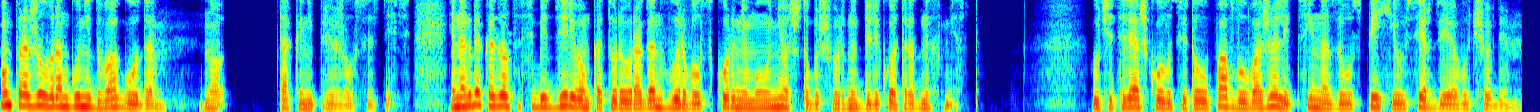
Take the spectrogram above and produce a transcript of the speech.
Он прожил в Рангуне два года, но так и не прижился здесь. Иногда казался себе деревом, которое ураган вырвал с корнем и унес, чтобы швырнуть далеко от родных мест. Учителя школы Святого Павла уважали Тина за успехи и усердие в учебе.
